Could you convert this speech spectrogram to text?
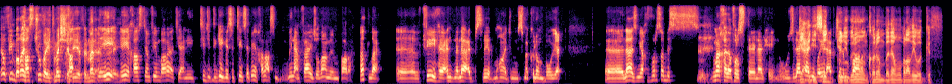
لو في مباريات خاصة- تشوفها يتمشى خ- فيها في الملعب. اي يعني. اي خاصة في مباريات يعني تيجي الدقيقه 60 70 خلاص ميلان فايز وضامن المباراة. اطلع. آه، فيه عندنا لاعب صغير مهاجم اسمه كولومبو. يع- آه، لازم ياخذ فرصة بس ما أخذ فرصته إلى الحين. وزلاتان قاعد يبغى يلعب كل مباراة. يقولون كولومبا ذا مو براضي يوقف.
